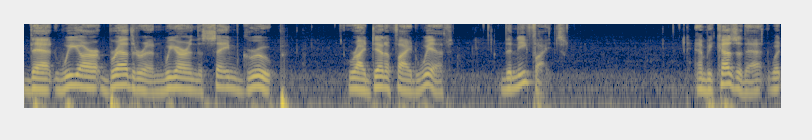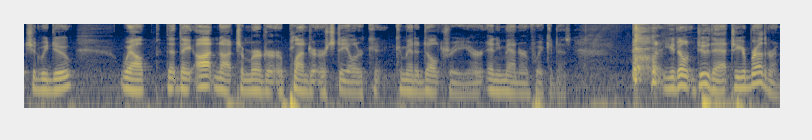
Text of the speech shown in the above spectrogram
that we are brethren, we are in the same group, we're identified with the Nephites. And because of that, what should we do? Well, that they ought not to murder or plunder or steal or c- commit adultery or any manner of wickedness. you don't do that to your brethren.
